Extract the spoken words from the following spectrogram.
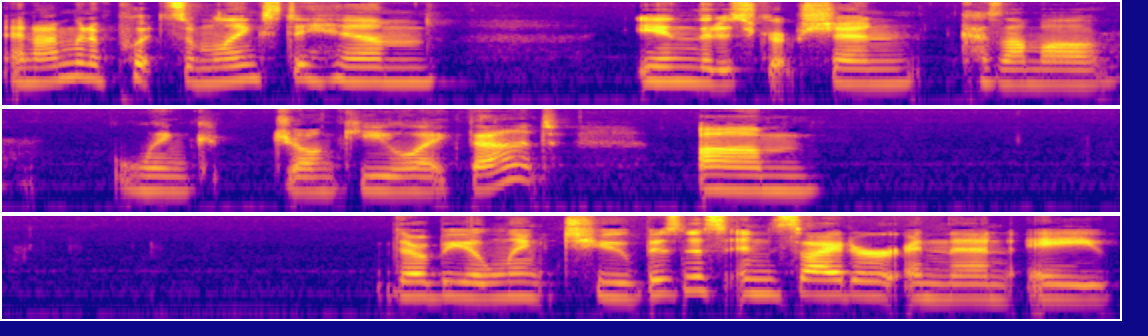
And I'm going to put some links to him in the description because I'm a link junkie like that. Um, there'll be a link to Business Insider and then a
